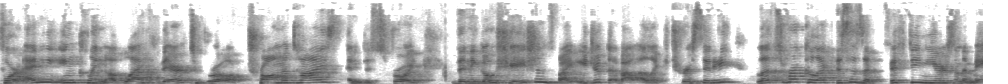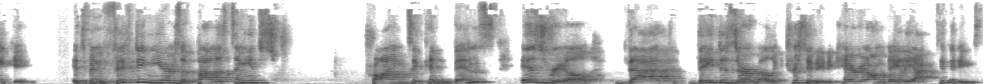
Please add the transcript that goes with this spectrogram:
for any inkling of life there to grow up traumatized and destroyed. The negotiations by Egypt about electricity, let's recollect this is a 15 years in the making. It's been 15 years of Palestinians trying to convince Israel that they deserve electricity to carry on daily activities.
